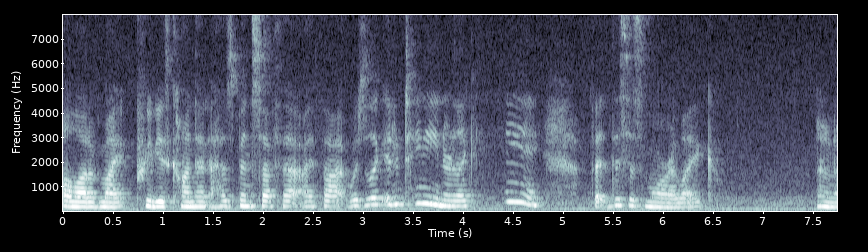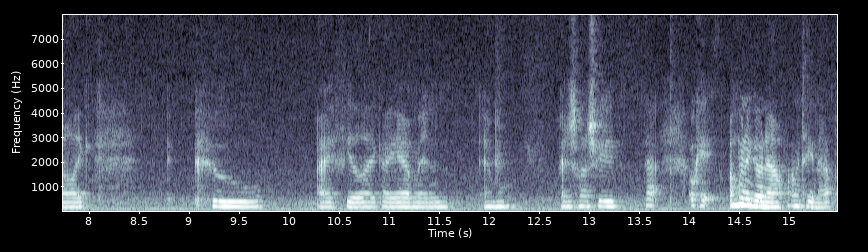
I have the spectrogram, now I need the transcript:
A lot of my previous content has been stuff that I thought was like entertaining or like, eh. But this is more like, I don't know, like who I feel like I am and, and I just want to show you that. Okay, I'm gonna go now. I'm gonna take a nap.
